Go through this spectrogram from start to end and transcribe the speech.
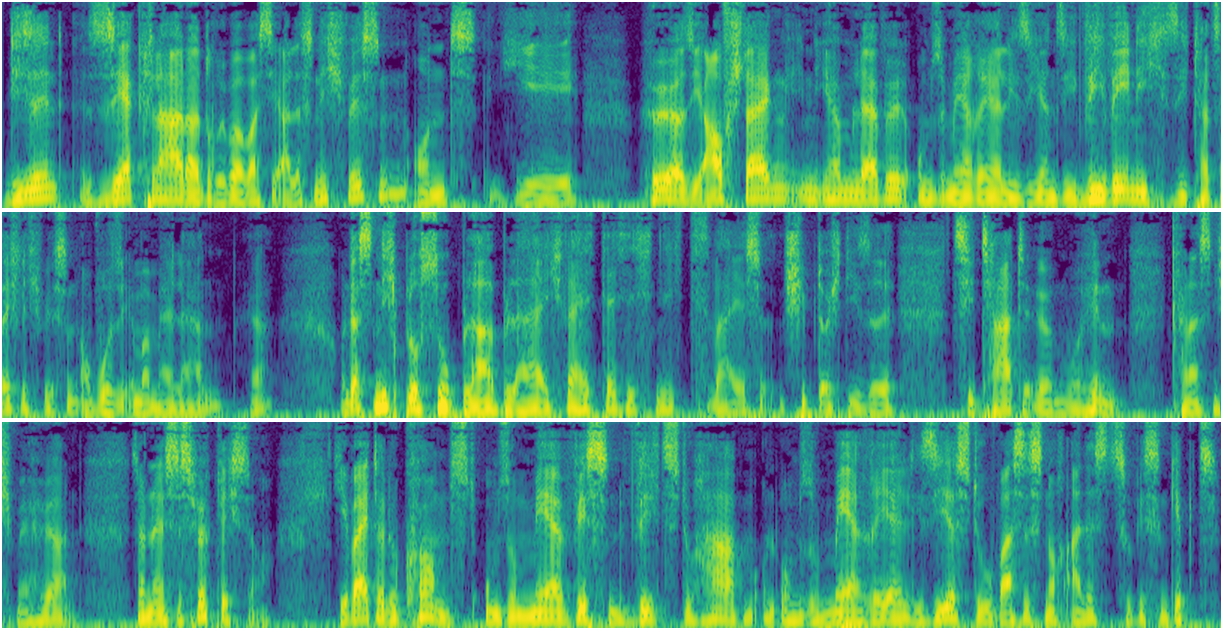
Die sind sehr klar darüber, was sie alles nicht wissen und je höher sie aufsteigen in ihrem Level, umso mehr realisieren sie, wie wenig sie tatsächlich wissen, obwohl sie immer mehr lernen. Ja? Und das nicht bloß so bla bla, ich weiß, dass ich nichts weiß. Schiebt euch diese Zitate irgendwo hin, kann das nicht mehr hören. Sondern es ist wirklich so. Je weiter du kommst, umso mehr Wissen willst du haben und umso mehr realisierst du, was es noch alles zu wissen gibt.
